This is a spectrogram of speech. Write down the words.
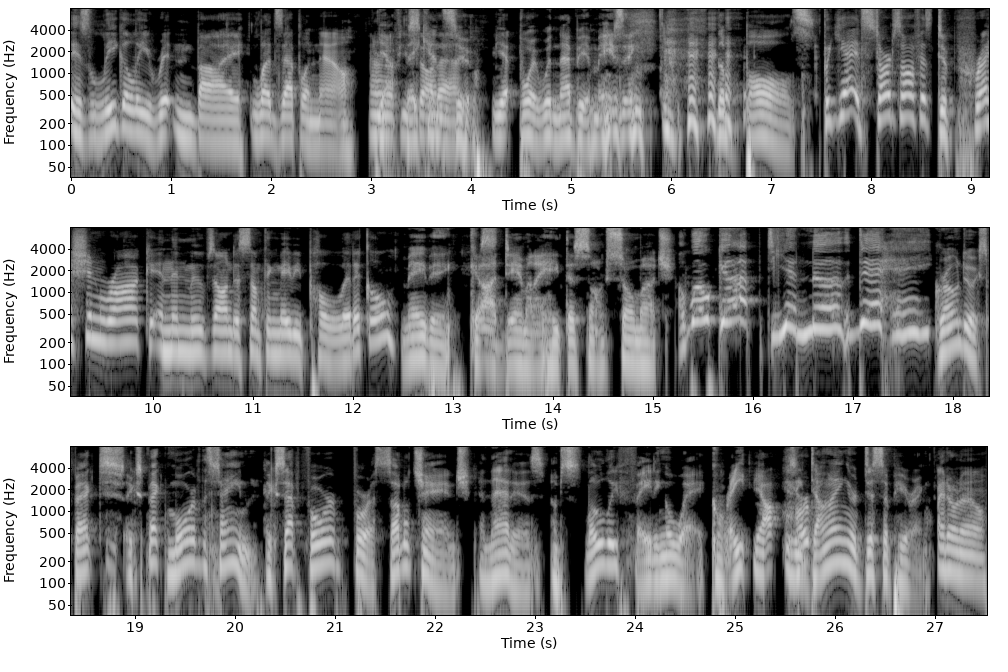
is legally written by Led Zeppelin now. I don't Yeah, know if you they saw can that. sue. Yep. Boy, wouldn't that be amazing? the balls. But yeah, it starts off as depression rock and then moves on to something maybe political. Maybe. God damn it, I hate this song so much. I woke up to yet another day. Grown to expect expect more of the same, except for for a subtle change, and that is I'm slowly fading away. Great. Yeah. Is he dying or disappearing? I don't know.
